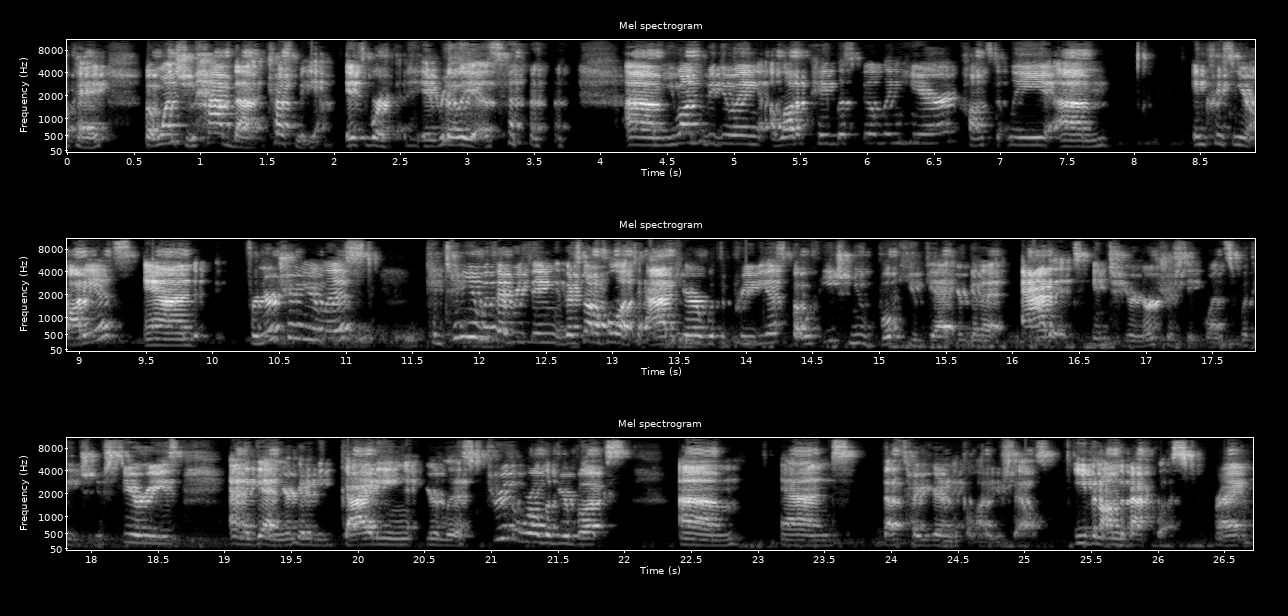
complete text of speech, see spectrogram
Okay. But once you have that, trust me, yeah, it's worth it. It really is. um, you want to be doing a lot of paid list building here, constantly um, increasing your audience. And for nurturing your list, continue with everything. There's not a whole lot to add here with the previous, but with each new book you get, you're going to add it into your nurture sequence with each new series. And again, you're going to be guiding your list through the world of your books. Um, and that's how you're going to make a lot of your sales, even on the backlist, right?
